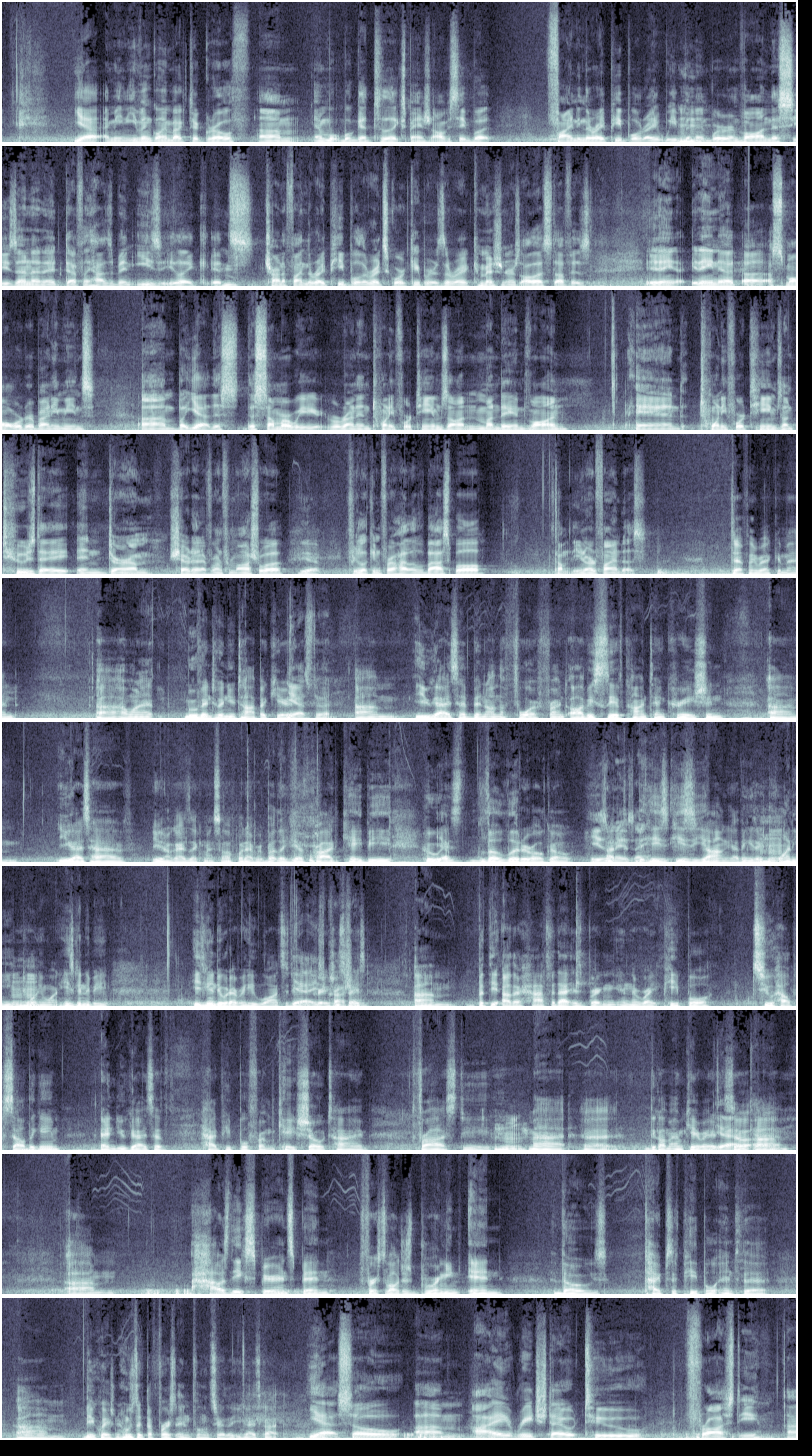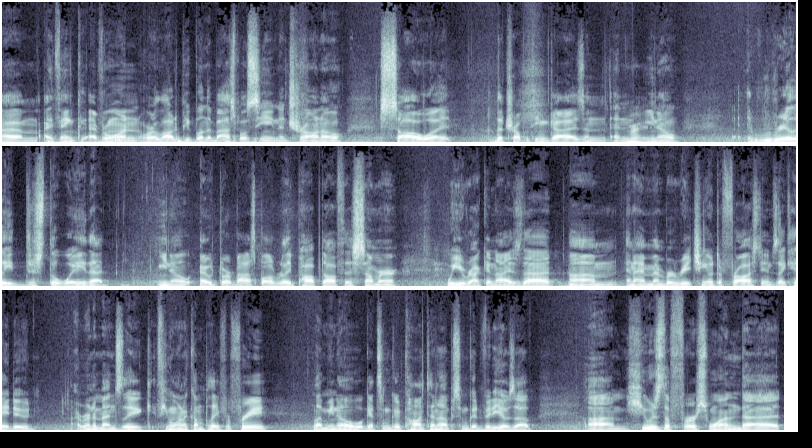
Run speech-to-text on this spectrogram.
yeah, I mean, even going back to growth, um, and we'll, we'll get to the expansion, obviously, but finding the right people, right? We've been in, we're in Vaughan this season, and it definitely hasn't been easy. Like it's trying to find the right people, the right scorekeepers, the right commissioners, all that stuff is. It ain't it ain't a, a small order by any means. Um, but yeah, this this summer we we're running 24 teams on Monday in Vaughan and 24 teams on Tuesday in Durham. Shout out everyone from Oshawa. Yeah. If you're looking for a high level basketball, come you know where to find us. Definitely recommend. Uh, I want to move into a new topic here. Yeah, let's do it. um, you guys have been on the forefront, obviously, of content creation. Um, you guys have, you know, guys like myself, whatever, but like you have Prod KB, who is Yep. the literal goat. He's amazing. Mm-hmm, he's he's young. I think he's like 20, 21. He's gonna be, he's gonna do whatever he wants to do Yeah, in the creation space. Um, but the other half of that is bringing in the right people to help sell the game. And you guys have had people from K Showtime, Frosty, Matt. Uh, they call him MK, right? Mm-hmm. Yeah, So, um, um, how's the experience been? First of all, just bringing in those types of people into the um, the equation. Who's like the first influencer that you guys got? Yeah, so um, I reached out to Frosty. Um, I think everyone or a lot of people in the basketball scene in Toronto saw what the Trouble Team guys and, and Right. you know, really just the way that, you know, outdoor basketball really popped off this summer. We recognized that. Um, and I remember reaching out to Frosty and was like, hey, dude, I run a men's league. If you want to come play for free, let me know. We'll get some good content up, some good videos up. Um, he was the first one that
